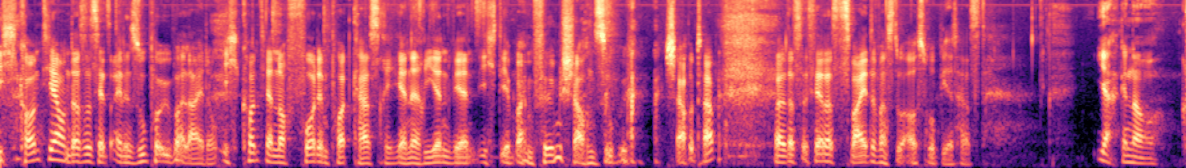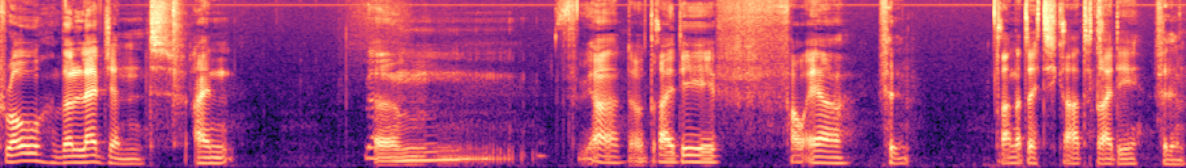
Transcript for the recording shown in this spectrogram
Ich konnte ja, und das ist jetzt eine super Überleitung, ich konnte ja noch vor dem Podcast regenerieren, während ich dir beim Filmschauen zugeschaut habe, weil das ist ja das Zweite, was du ausprobiert hast. Ja, genau. Crow the Legend. Ein ähm, ja, 3D VR Film. 360 Grad 3D Film.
